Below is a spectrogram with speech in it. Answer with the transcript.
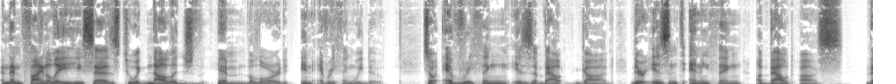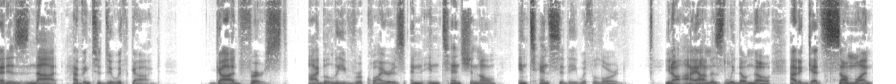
And then finally, he says to acknowledge him, the Lord, in everything we do. So everything is about God. There isn't anything about us that is not having to do with God. God first, I believe, requires an intentional intensity with the Lord. You know, I honestly don't know how to get someone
